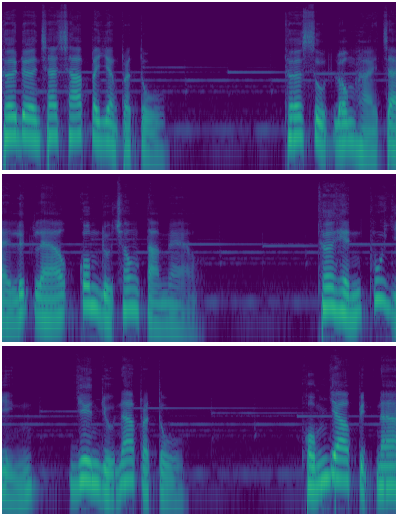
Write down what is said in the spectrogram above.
เธอเดินช้าๆไปยังประตู เธอสูดลมหายใจลึกแล้วก้มดูช่องตาแมว เธอเห็นผู้หญิงยืนอยู่หน้าประตู ผมยาวปิดหน้า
